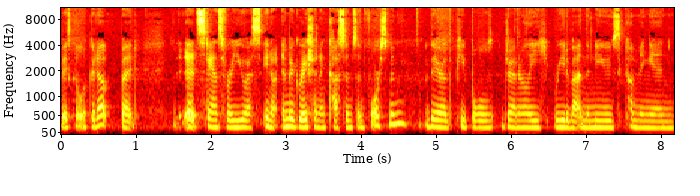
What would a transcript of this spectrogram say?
basically look it up, but it stands for U.S. you know Immigration and Customs Enforcement. They are the people generally read about in the news coming in,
